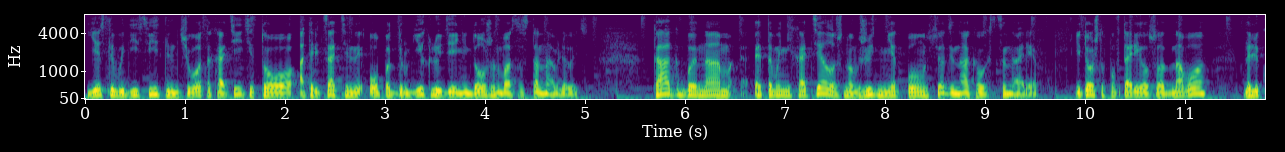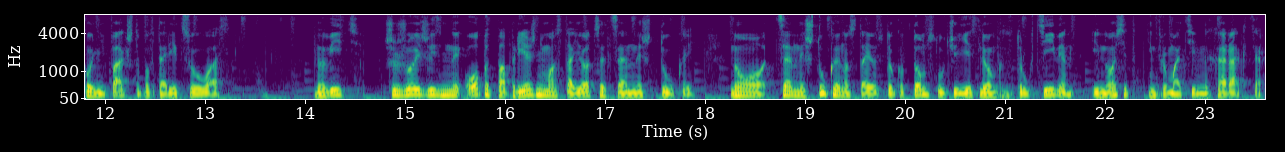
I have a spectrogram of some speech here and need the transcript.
Если вы действительно чего-то хотите, то отрицательный опыт других людей не должен вас останавливать. Как бы нам этого не хотелось, но в жизни нет полностью одинаковых сценариев. И то, что повторилось у одного, далеко не факт, что повторится у вас. Но ведь чужой жизненный опыт по-прежнему остается ценной штукой. Но ценной штукой он остается только в том случае, если он конструктивен и носит информативный характер.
